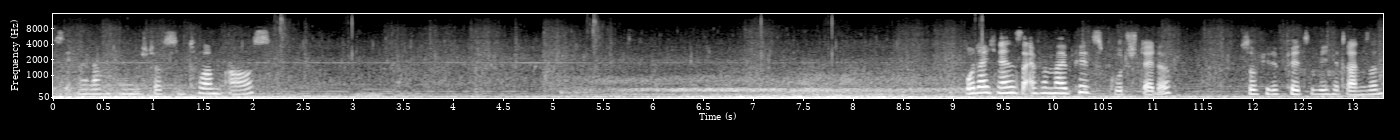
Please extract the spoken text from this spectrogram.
Sieht mir nach einem umgestürzten Turm aus. Oder ich nenne es einfach mal Pilzbrutstelle. So viele Pilze, wie hier dran sind.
